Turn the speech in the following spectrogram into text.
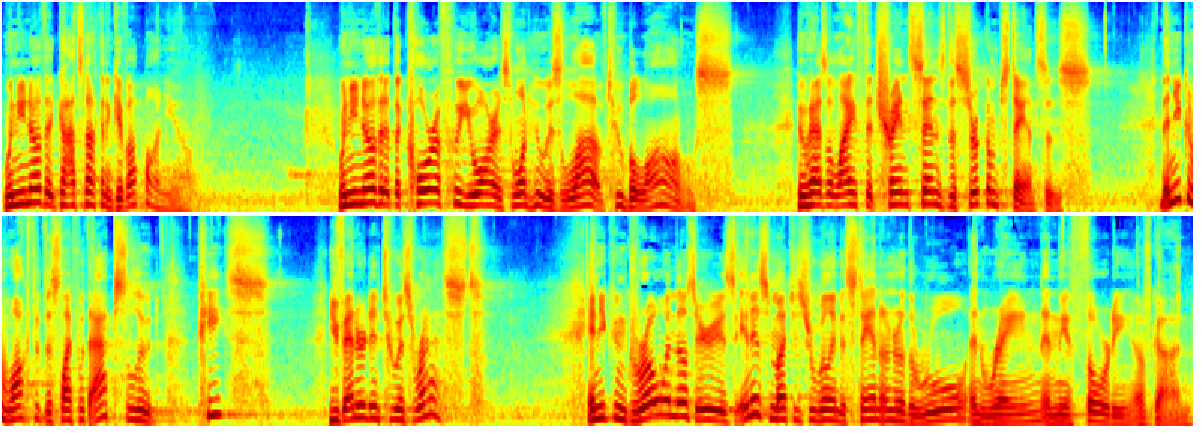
when you know that God's not going to give up on you, when you know that at the core of who you are is one who is loved, who belongs, who has a life that transcends the circumstances, then you can walk through this life with absolute peace. You've entered into his rest. And you can grow in those areas in as much as you're willing to stand under the rule and reign and the authority of God.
